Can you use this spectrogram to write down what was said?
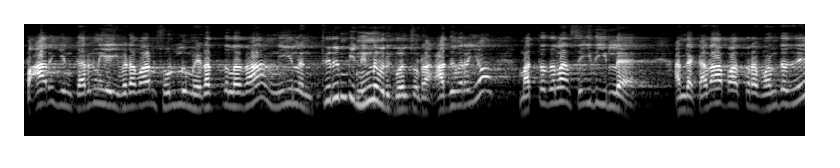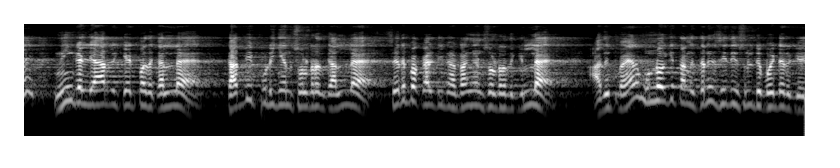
பாரியின் கருணையை விடவான்னு சொல்லும் இடத்துல தான் நீலன் திரும்பி நின்று இருக்கு சொல்றான். அது வரையும் மற்றதெல்லாம் செய்தி இல்லை. அந்த கதாபாத்திரம் வந்தது நீங்கள் யாருன்னு கேட்பதுக்கு அல்ல. கவி பிடிங்கன்னு சொல்றதுக்கு அல்ல. செருப்பை கழட்டி நடுறாங்கன்னு சொல்றதுக்கு இல்ல. அது மேல முன்னோக்கி தனக்கு தெரிஞ்ச செய்தி சொல்லிட்டு போயிட்டே இருக்கு.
